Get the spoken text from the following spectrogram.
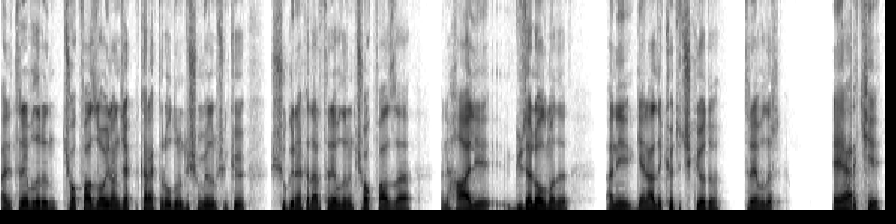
hani Traveler'ın çok fazla oynanacak bir karakter olduğunu düşünmüyordum. Çünkü şu güne kadar Traveler'ın çok fazla hani hali güzel olmadı. Hani genelde kötü çıkıyordu Traveler. Eğer ki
